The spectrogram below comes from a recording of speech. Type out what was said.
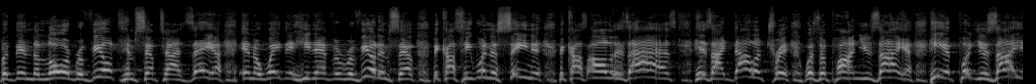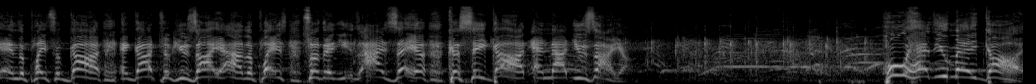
but then the Lord revealed himself to Isaiah in a way that he never revealed himself because he wouldn't have seen it because all his eyes, his idolatry was upon Uzziah. He had put Uzziah in the place of God, and God took Uzziah out of the place so that Isaiah could see God and not Uzziah. Who have you made God?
